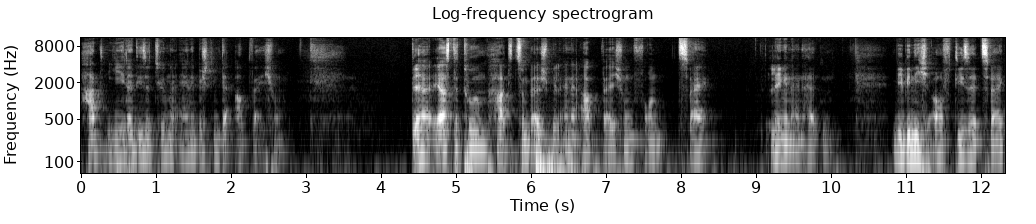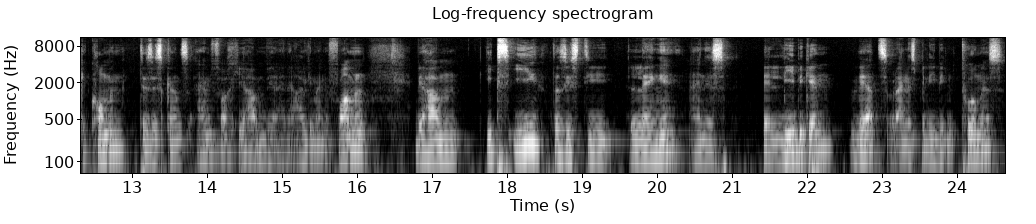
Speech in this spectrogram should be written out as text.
hat jeder dieser Türme eine bestimmte Abweichung. Der erste Turm hat zum Beispiel eine Abweichung von zwei Längeneinheiten. Wie bin ich auf diese zwei gekommen? Das ist ganz einfach. Hier haben wir eine allgemeine Formel. Wir haben xi, das ist die Länge eines beliebigen Werts oder eines beliebigen Turmes,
